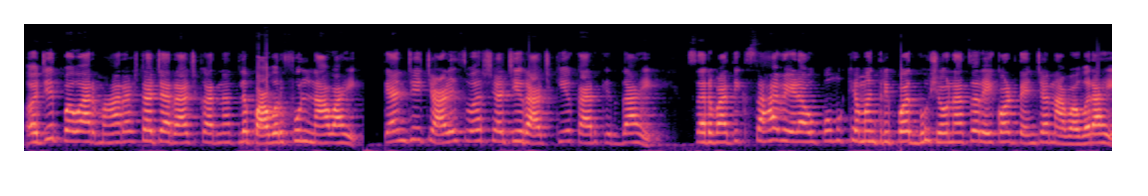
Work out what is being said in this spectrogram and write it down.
अजित पवार महाराष्ट्राच्या राजकारणातलं पॉवरफुल नाव आहे. त्यांची चाळीस वर्षाची राजकीय कारकीर्द आहे. सर्वाधिक सहा वेळा उपमुख्यमंत्री पद भूषवण्याचं रेकॉर्ड त्यांच्या नावावर आहे.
